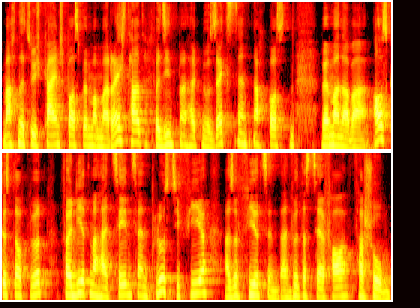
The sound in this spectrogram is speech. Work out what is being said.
Macht natürlich keinen Spaß, wenn man mal recht hat, verdient man halt nur 6 Cent nach Kosten. Wenn man aber ausgestoppt wird, verliert man halt 10 Cent plus die 4, also 14. Dann wird das CRV verschoben.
